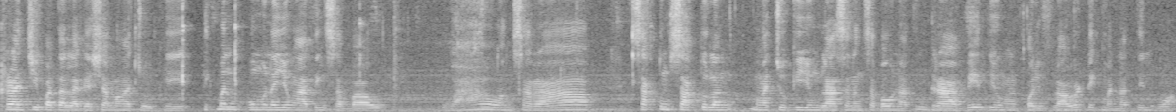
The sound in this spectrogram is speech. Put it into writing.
Crunchy pa talaga siya mga Chuki. Tikman ko muna yung ating sabaw. Wow, ang sarap. Saktong-sakto lang mga Chuki yung lasa ng sabaw natin. Grabe, ito yung ah, cauliflower. Tikman natin. Wow.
